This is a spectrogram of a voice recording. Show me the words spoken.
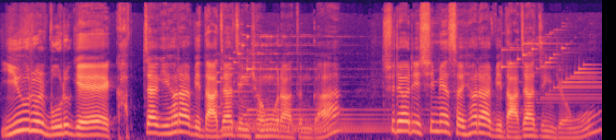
이유를 모르게 갑자기 혈압이 낮아진 경우라든가 출혈이 심해서 혈압이 낮아진 경우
